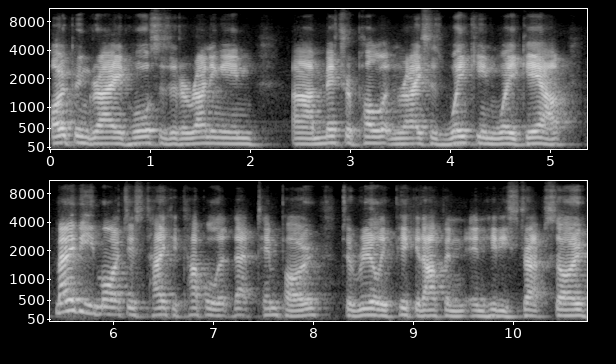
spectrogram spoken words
open grade horses that are running in uh, metropolitan races week in, week out, maybe he might just take a couple at that tempo to really pick it up and, and hit his straps. So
